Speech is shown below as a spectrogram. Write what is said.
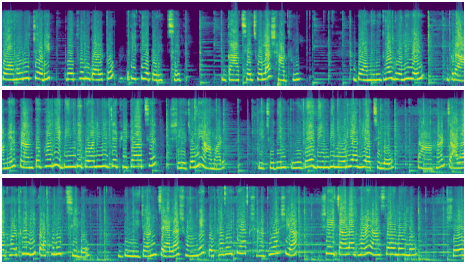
ডমরু চরিত প্রথম গল্প, তৃতীয় পরিচ্ছেদ। গাছে ঝোলা সাধু। ডমরুধর বলিলেন, গ্রামের প্রান্তভাগে বিন্দি গোয়ালিনীর যে ভিটা আছে, সে জমি আমার। কিছুদিন পূর্বে বিন্দি মরিয়া গিয়াছিল। তাহার চালা ঘরখানি তখনও ছিল। দুইজন চেলা সঙ্গে কোথা হইতে এক সাধু আসিয়া সেই চালা ঘরে আশ্রয় লইল। সে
